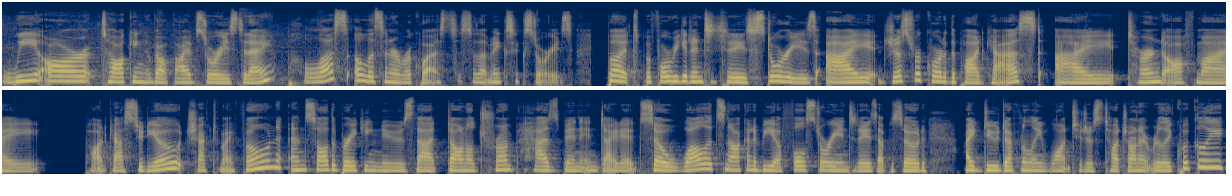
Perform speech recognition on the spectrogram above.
We are talking about five stories today, plus a listener request. So that makes six stories. But before we get into today's stories, I just recorded the podcast. I turned off my podcast studio, checked my phone, and saw the breaking news that Donald Trump has been indicted. So while it's not going to be a full story in today's episode, I do definitely want to just touch on it really quickly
